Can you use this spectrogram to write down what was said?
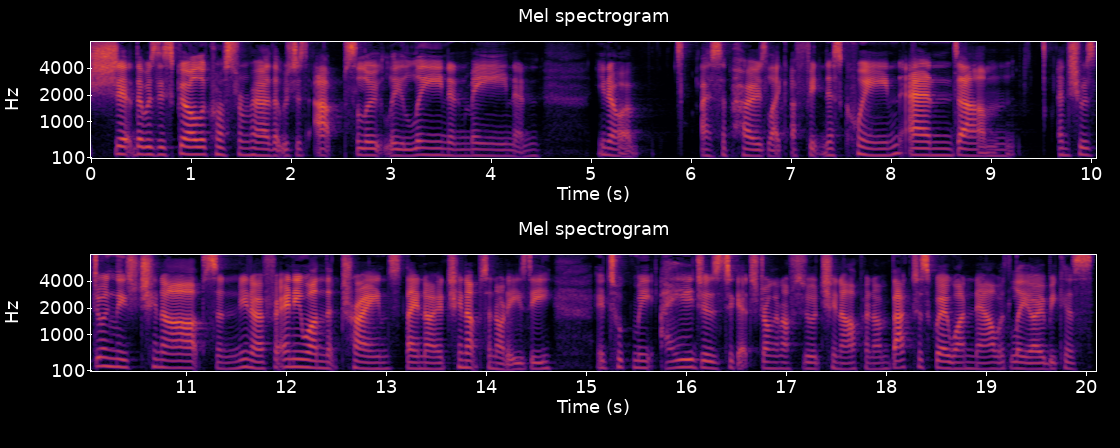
she, there was this girl across from her that was just absolutely lean and mean and, you know, a, I suppose like a fitness queen. And, um, and she was doing these chin ups. And, you know, for anyone that trains, they know chin ups are not easy. It took me ages to get strong enough to do a chin up, and I'm back to square one now with Leo because,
